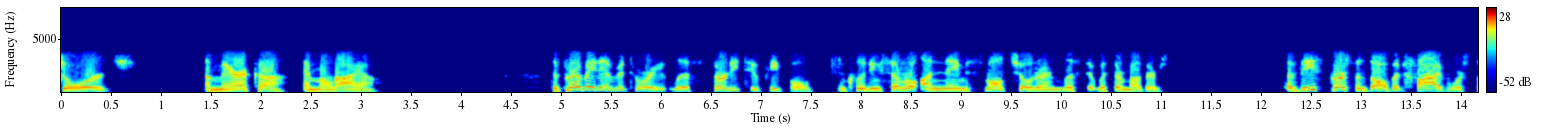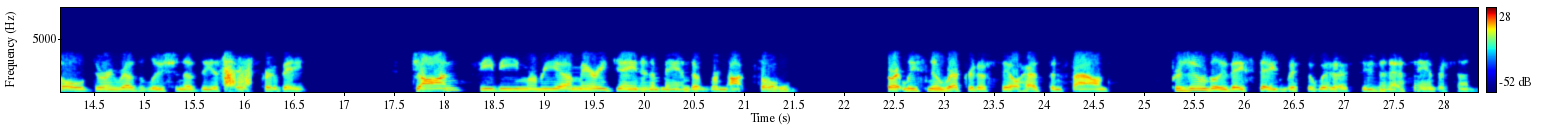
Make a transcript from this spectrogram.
George, America, and Mariah. The probate inventory lists 32 people, including several unnamed small children listed with their mothers. Of these persons, all but five were sold during resolution of the estate probate. John, Phoebe, Maria, Mary Jane, and Amanda were not sold, or at least no record of sale has been found. Presumably, they stayed with the widow, Susan S. Anderson.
